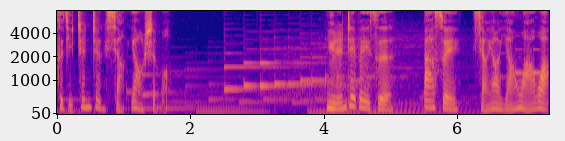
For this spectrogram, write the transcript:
自己真正想要什么？女人这辈子，八岁想要洋娃娃，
